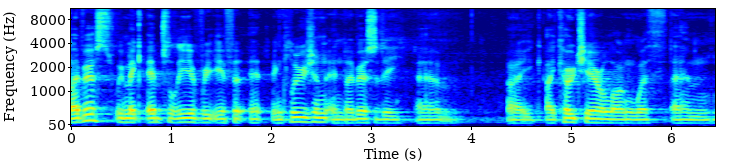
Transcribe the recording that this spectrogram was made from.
Diverse, we make absolutely every effort at inclusion and diversity. Um, I, I co-chair along with um,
